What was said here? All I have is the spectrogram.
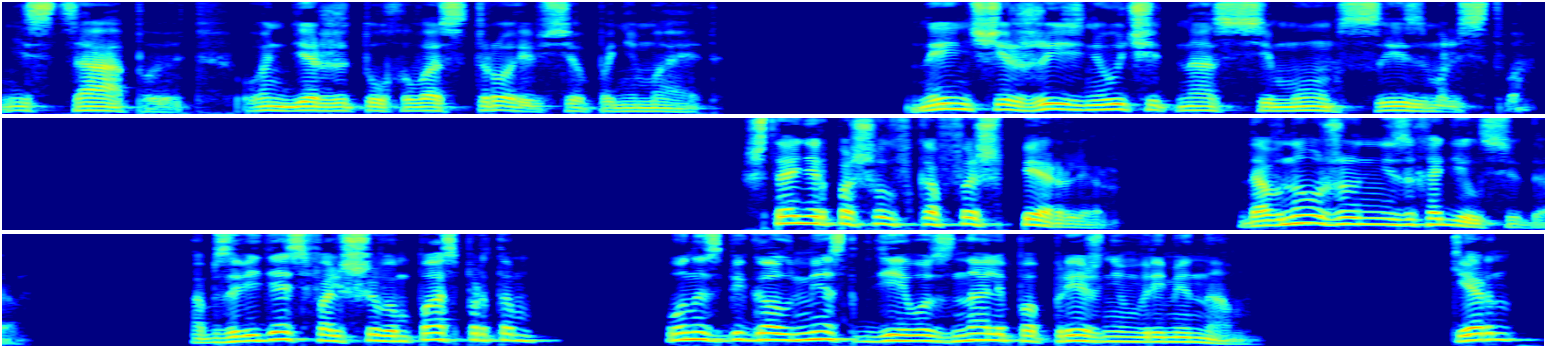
«Не сцапают. Он держит ухо востро и все понимает. Нынче жизнь учит нас всему с измольства. Штайнер пошел в кафе «Шперлер». Давно уже он не заходил сюда. Обзаведясь фальшивым паспортом, он избегал мест, где его знали по прежним временам. Керн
